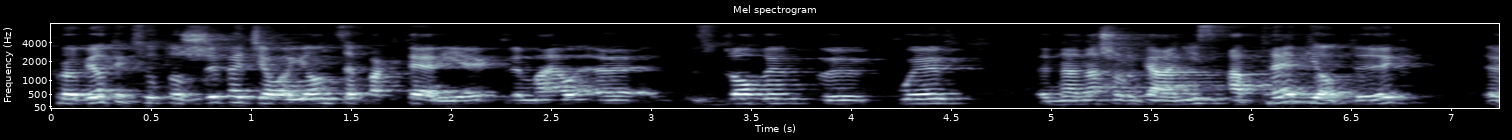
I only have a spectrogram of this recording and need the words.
probiotyk są to żywe, działające bakterie, które mają e, zdrowy e, wpływ na nasz organizm, a prebiotyk e,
